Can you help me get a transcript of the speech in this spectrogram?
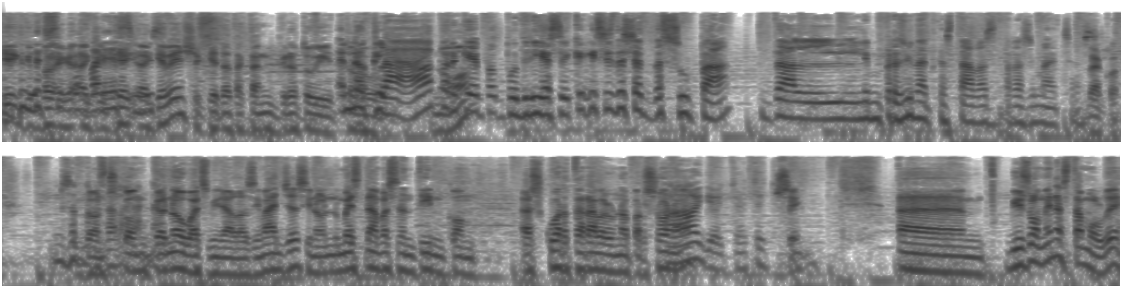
Què, a, a, a, paressis. a, què ve aquest atac tan gratuït? No, clar, no? perquè podria ser que haguessis deixat de sopar de l'impressionat que estaves per les imatges. D'acord. No doncs com gana. que no vaig mirar les imatges, sinó només anava sentint com es quarterava una persona... Ai, ai, ai, ai. Sí. Uh, visualment està molt bé.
